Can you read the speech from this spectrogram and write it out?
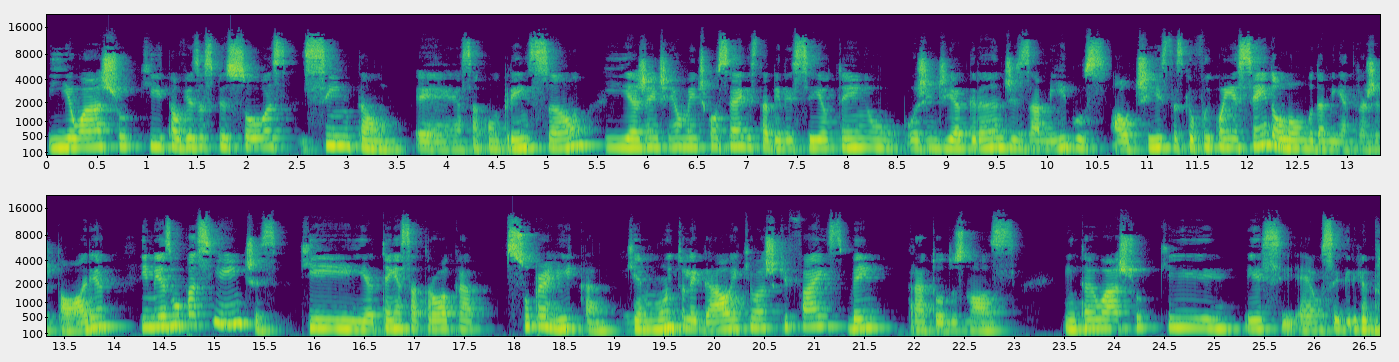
E eu acho que talvez as pessoas sintam é, essa compreensão e a gente realmente consegue estabelecer. Eu tenho hoje em dia grandes amigos autistas que eu fui conhecendo ao longo da minha trajetória e mesmo pacientes que eu tenho essa troca super rica, que é muito legal e que eu acho que faz bem para todos nós. Então eu acho que esse é o segredo.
